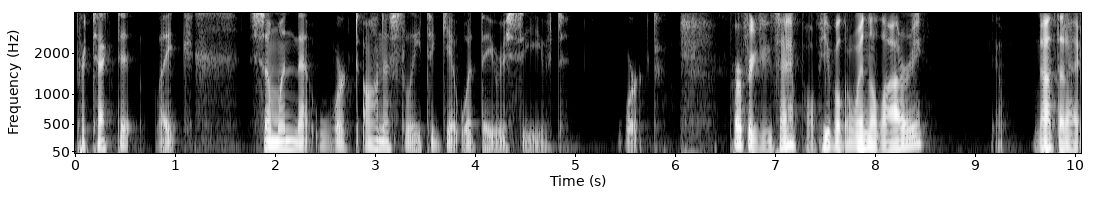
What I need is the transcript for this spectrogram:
protect it like someone that worked honestly to get what they received worked. Perfect example. People that win the lottery. Yep. Not that I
